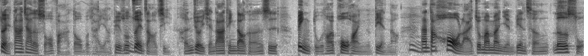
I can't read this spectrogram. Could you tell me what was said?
对，大家的手法都不太一样。比如说最早期、嗯、很久以前，大家听到可能是病毒，它会破坏你的电脑，嗯，但到后来就慢慢演变成勒索。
